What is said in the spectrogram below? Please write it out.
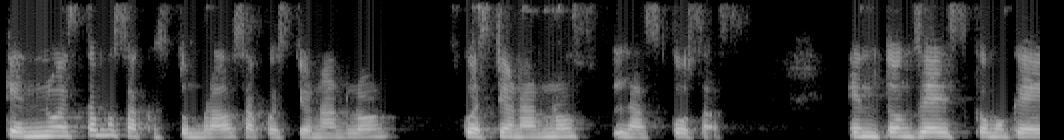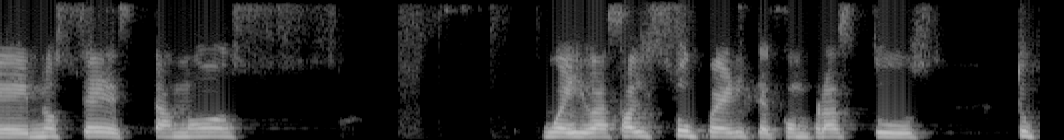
que no estamos acostumbrados a cuestionarlo, cuestionarnos las cosas. Entonces, como que, no sé, estamos, güey, vas al súper y te compras tus, tu,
